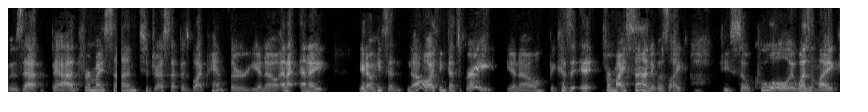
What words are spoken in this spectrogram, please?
was that bad for my son to dress up as black panther you know and i and i you know he said no i think that's great you know because it, it for my son it was like he's so cool it wasn't like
